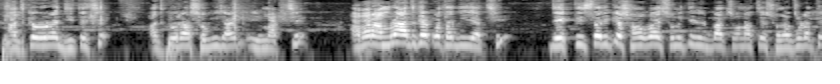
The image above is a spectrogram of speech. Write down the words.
আজকে ওরা জিতেছে, আজকে ওরা সবুজ আবির মাখছে। আবার আমরা আজকের কথা দিয়ে যাচ্ছি যে একত্রিশ তারিখে সমবায় সমিতি নির্বাচন আছে সোনাচূড়াতে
